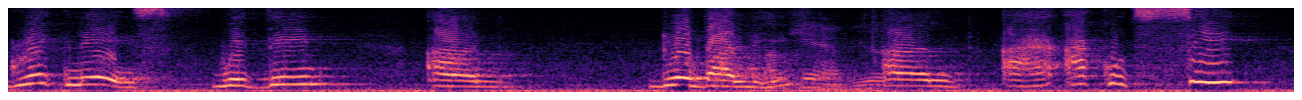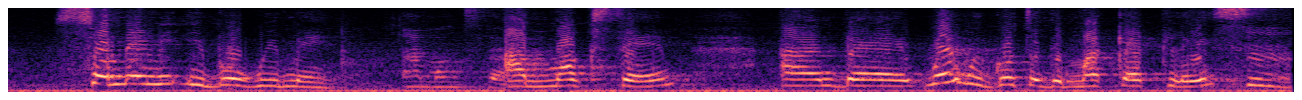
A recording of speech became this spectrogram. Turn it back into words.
great names within and globally. Yeah. And I, I could see so many Igbo women Amongst them. amongst them. And uh, when we go to the marketplace, Hmm.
